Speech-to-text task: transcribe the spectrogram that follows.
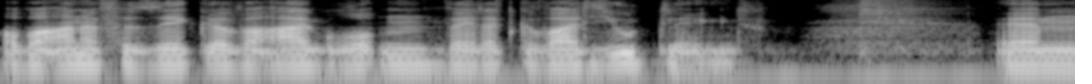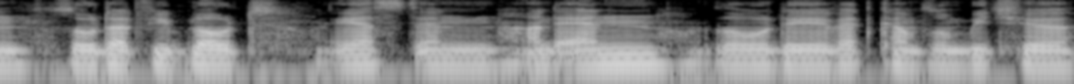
aber an für sich über alle Gruppen wäre das gewaltig gut liegend. Ähm, so dass wie bloß erst in, an N so der Wettkampf so ein bisschen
